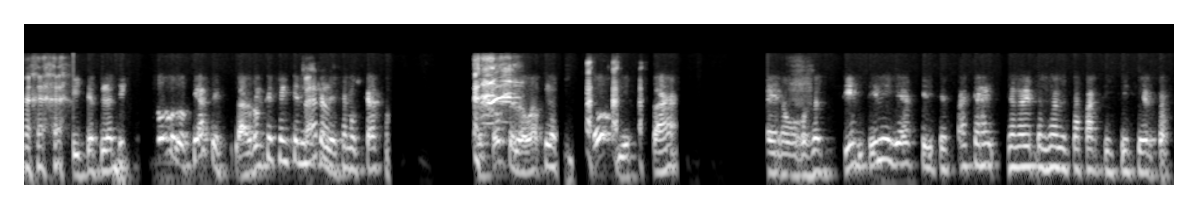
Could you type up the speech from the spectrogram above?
y te platico todo lo que hace. La bronca es en que nunca le hacemos caso. Todo se lo va platicando y está, pero, o sea, tiene, tiene ideas que dices, ah, caray, ya no había pensado en esta parte sí es cierto.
